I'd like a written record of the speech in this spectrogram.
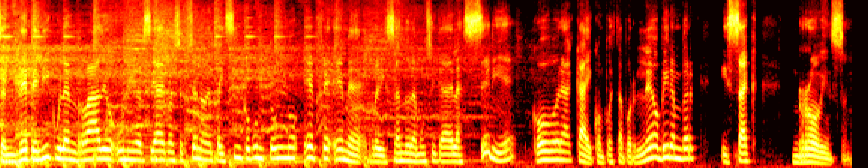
De Película en Radio Universidad de Concepción 95.1 FM, revisando la música de la serie Cobra Kai, compuesta por Leo Birenberg y Zach Robinson.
